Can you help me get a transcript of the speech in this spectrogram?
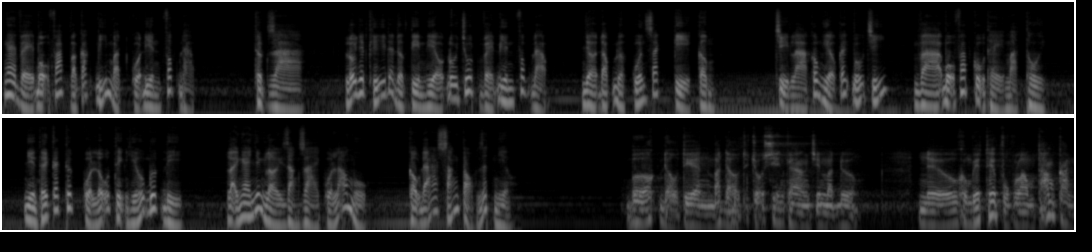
Nghe về bộ pháp và các bí mật của Điên Phốc Đạo. Thực ra Lỗ nhất khí đã được tìm hiểu đôi chút về Điên Phốc Đạo. Nhờ đọc được cuốn sách kỳ công. Chỉ là không hiểu cách bố trí Và bộ pháp cụ thể mà thôi. Nhìn thấy cách thức của Lỗ Thịnh Hiếu bước đi, Lại nghe những lời giảng giải của lão mù Cậu đã sáng tỏ rất nhiều. Bước đầu tiên bắt đầu từ chỗ xiên ngang trên mặt đường. Nếu không biết thuyết phục lòng tham cằn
